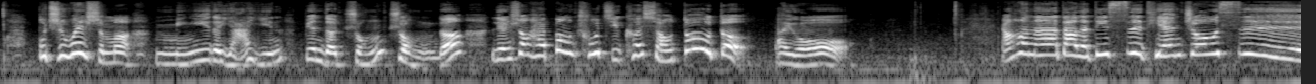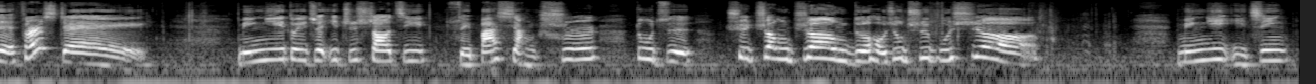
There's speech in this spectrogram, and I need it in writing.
不知为什么，明一的牙龈变得肿肿的，脸上还蹦出几颗小痘痘。哎呦！然后呢，到了第四天，周四，Thursday，明一对着一只烧鸡，嘴巴想吃，肚子却胀胀的，好像吃不下。明一已经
